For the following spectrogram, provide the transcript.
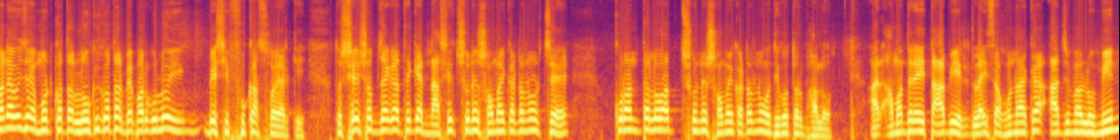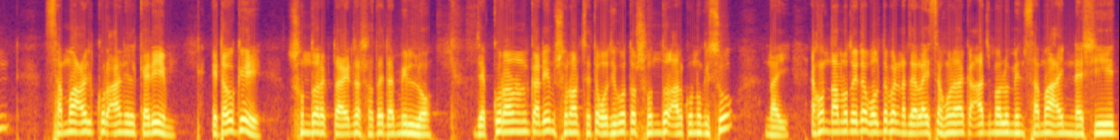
মানে ওই যে মোট কথা লৌকিকতার ব্যাপারগুলোই বেশি ফোকাস হয় আর কি তো সেই সব জায়গা থেকে নাসিদ শুনে সময় কাটানোর চেয়ে কোরআন তেলাওয়াত শুনে সময় কাটানো অধিকতর ভালো। আর আমাদের এই তাবির, লাইসা হুনাকা আজমালু মিন সামা আল কোরআনিল করিম, এটাও কি সুন্দর একটা এটার সাথে এটা মিললো যে কোরআনুল কারিম শোনার চাইতে অধিকতর সুন্দর আর কোনো কিছু নাই। এখন তো আমরা তো এটা বলতে পারি না যে লাইসা হুনাকা আজমালু মিন সামা আইন নাসিদ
